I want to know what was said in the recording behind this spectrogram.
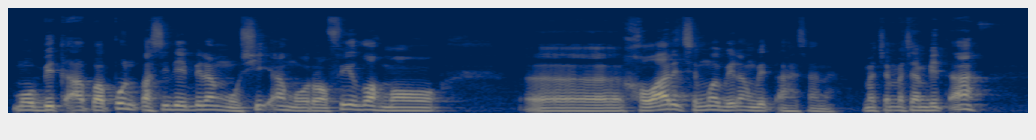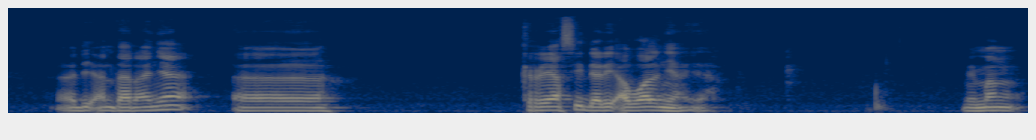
Mau bid'ah apa pun pasti dia bilang mau Syiah, mau Rafidhah, mau uh, Khawarij semua bilang bid'ah hasanah. Macam-macam bid'ah uh, di antaranya uh, kreasi dari awalnya ya. Memang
